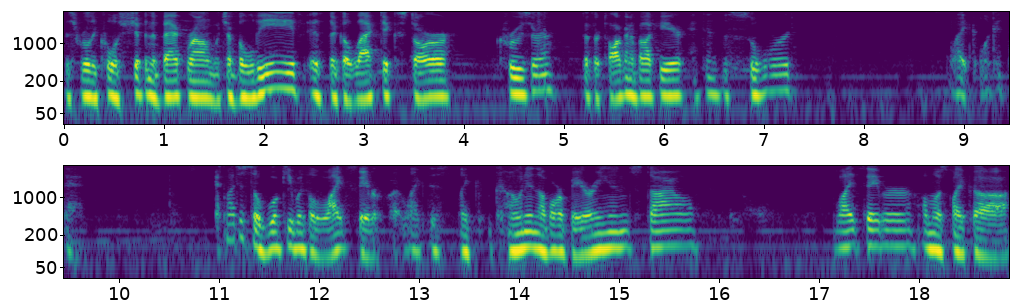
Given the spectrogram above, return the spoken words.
This really cool ship in the background, which I believe is the Galactic Star Cruiser that they're talking about here. And then the sword. Like, look at that it's not just a Wookiee with a lightsaber, but like this like Conan the Barbarian style lightsaber, almost like a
